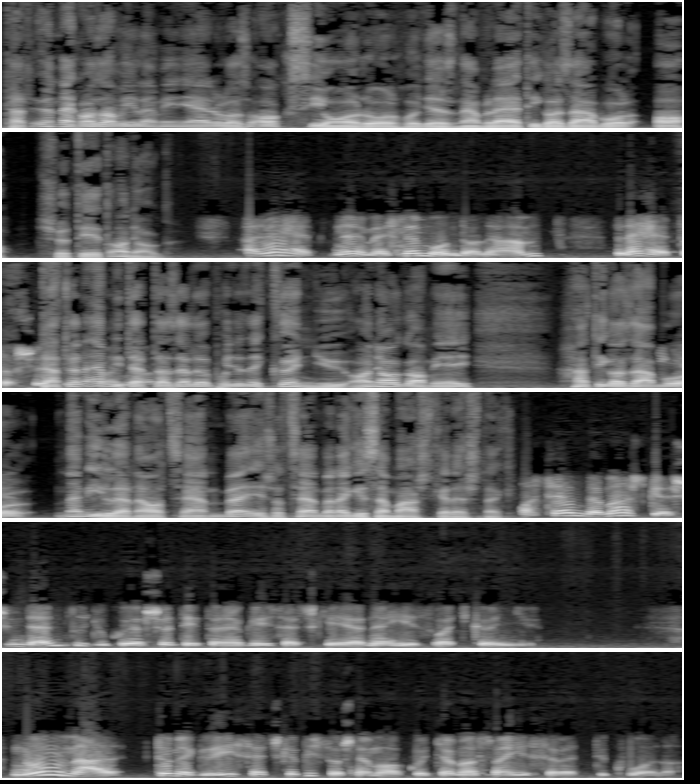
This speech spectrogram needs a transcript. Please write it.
Tehát önnek az a véleménye erről az akciónról, hogy ez nem lehet igazából a sötét anyag? Lehet, nem, ezt nem mondanám. Lehet a sötét Tehát ön említette anyag. az előbb, hogy ez egy könnyű anyag, ami hát igazából Igen. nem illene a CERN-be, és a CERN-ben egészen mást keresnek. A CERN-ben mást keresünk, de nem tudjuk, hogy a sötét anyag részecskéje nehéz vagy könnyű. Normál tömegű részecske biztos nem alkotja, mert azt már észrevettük volna.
